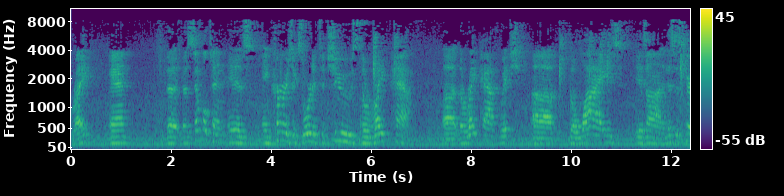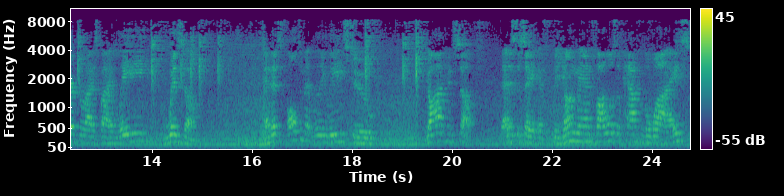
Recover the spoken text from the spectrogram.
right? And the, the simpleton is encouraged, exhorted to choose the right path uh, the right path which uh, the wise is on. And this is characterized by Lady Wisdom. And this ultimately leads to God Himself. That is to say, if the young man follows the path of the wise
